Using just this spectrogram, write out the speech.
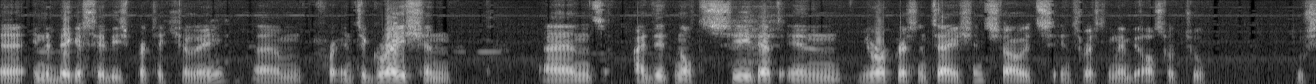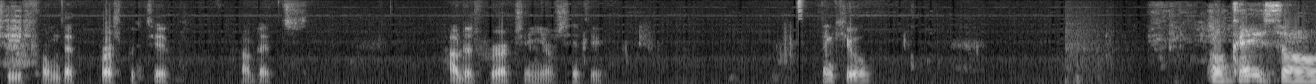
uh, in the bigger cities particularly um, for integration. And I did not see that in your presentation, so it's interesting maybe also to to see from that perspective how that how that works in your city. Thank you. Okay, so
